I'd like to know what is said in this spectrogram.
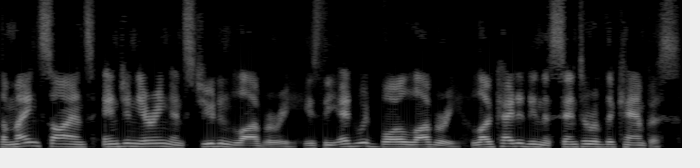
The main science, engineering and student library is the Edward Boyle Library, located in the center of the campus.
